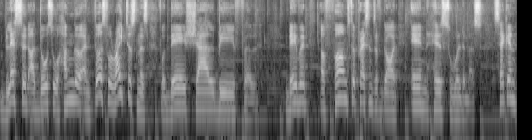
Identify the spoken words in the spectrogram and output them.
Blessed are those who hunger and thirst for righteousness, for they shall be filled. David affirms the presence of God in his wilderness. Second,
